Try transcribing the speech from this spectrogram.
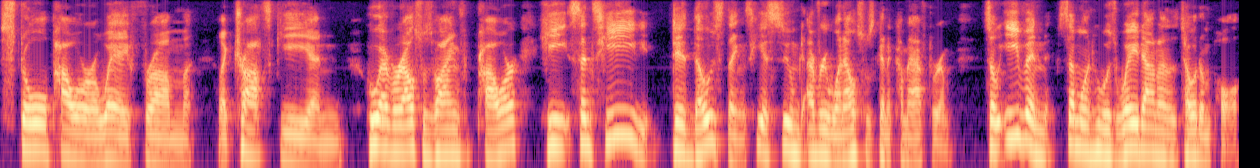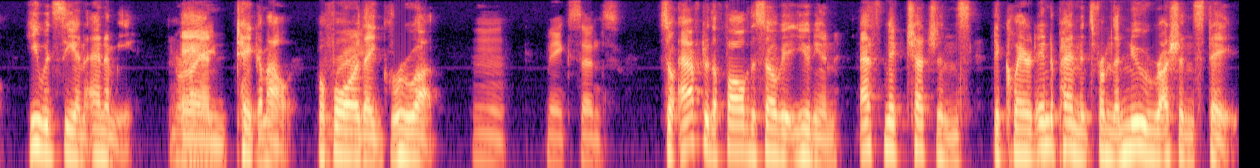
stole power away from like Trotsky and whoever else was vying for power. He since he did those things, he assumed everyone else was going to come after him. So even someone who was way down on the totem pole, he would see an enemy Right. and take him out before Right. they grew up. Hmm. Makes sense. So after the fall of the Soviet Union, ethnic Chechens declared independence from the new Russian state,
